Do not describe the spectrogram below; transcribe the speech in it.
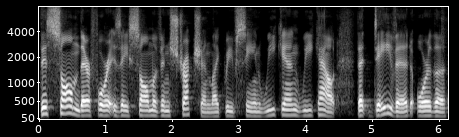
This psalm, therefore, is a psalm of instruction, like we've seen week in, week out, that David, or the,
